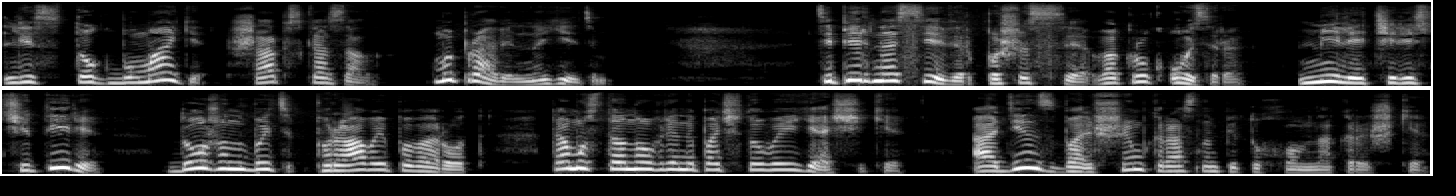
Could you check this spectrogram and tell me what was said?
листок бумаги, Шарп сказал, «Мы правильно едем. Теперь на север по шоссе, вокруг озера, мили через четыре должен быть правый поворот. Там установлены почтовые ящики, один с большим красным петухом на крышке.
